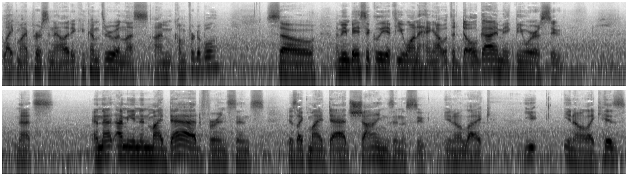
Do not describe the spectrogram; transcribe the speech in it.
like my personality can come through unless I'm comfortable. So I mean, basically, if you want to hang out with a dull guy, make me wear a suit. And that's and that I mean, and my dad, for instance, is like my dad shines in a suit. You know, like you you know like his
